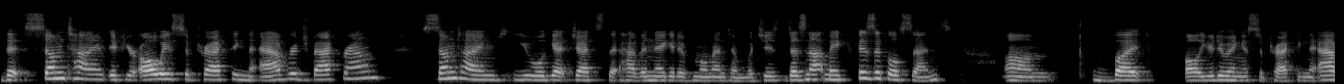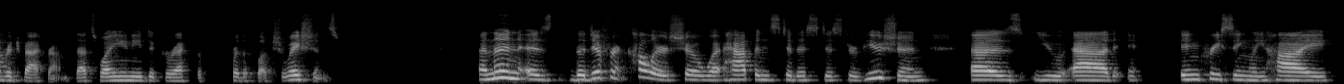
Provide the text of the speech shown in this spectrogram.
that sometimes, if you're always subtracting the average background, sometimes you will get jets that have a negative momentum, which is, does not make physical sense. Um, but all you're doing is subtracting the average background. That's why you need to correct the, for the fluctuations. And then as the different colors show what happens to this distribution as you add increasingly high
